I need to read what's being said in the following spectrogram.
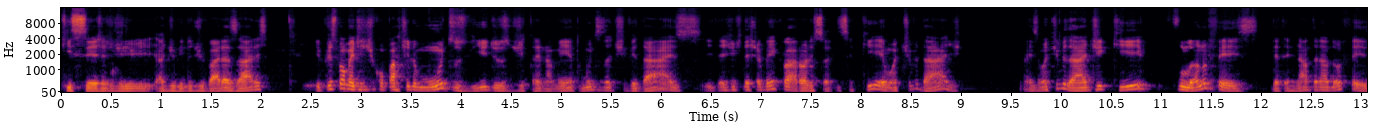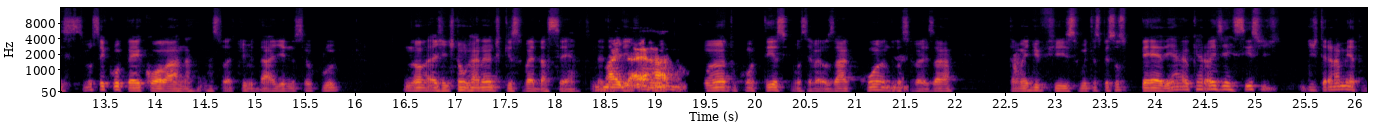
que seja de, advindo de várias áreas. E, principalmente, a gente compartilha muitos vídeos de treinamento, muitas atividades, e a gente deixa bem claro, olha, isso, isso aqui é uma atividade, mas é uma atividade que fulano fez, determinado treinador fez. Se você copiar e colar na, na sua atividade no seu clube, não, a gente não garante que isso vai dar certo. Né? Vai dar errado. Quanto, o contexto que você vai usar, quando é. você vai usar. Então é difícil. Muitas pessoas pedem, ah, eu quero um exercício de, de treinamento.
